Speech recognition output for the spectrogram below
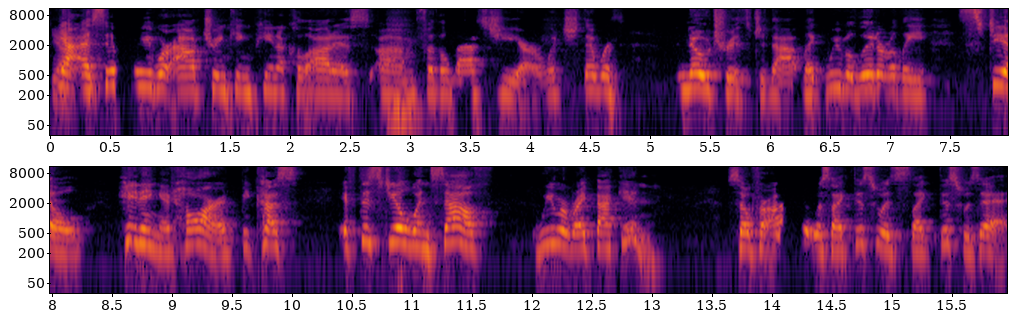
Yeah. yeah. as if we were out drinking pina coladas um, for the last year, which there was no truth to that. Like we were literally still hitting it hard because if this deal went south, we were right back in. So for us, it was like this was like this was it.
